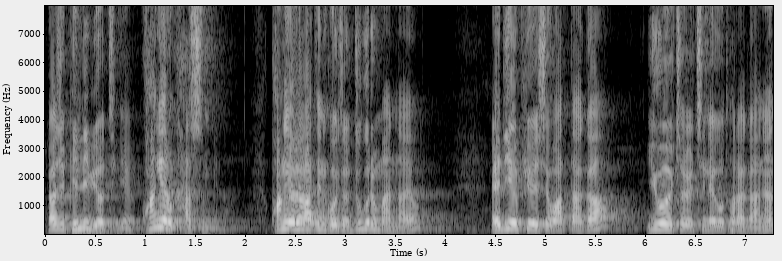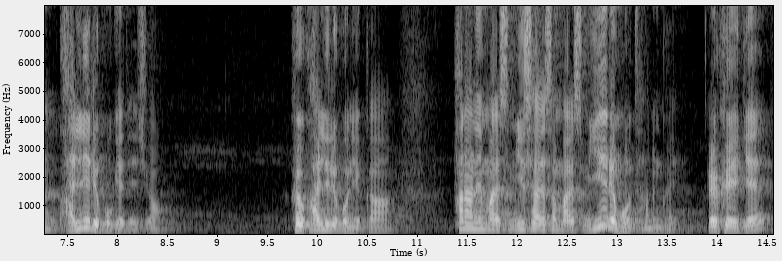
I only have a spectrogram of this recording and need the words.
그래서 빌립이 어떻게 해요? 광야로 갔습니다. 광야로 갔더니 거기서 누구를 만나요? 에디오피아에서 왔다가 6월절을 지내고 돌아가는 관리를 보게 되죠. 그 관리를 보니까 하나님 말씀, 이사에서 말씀 이해를 못 하는 거예요. 그래서 그에게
